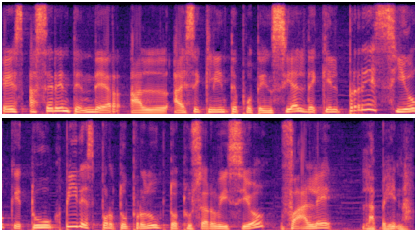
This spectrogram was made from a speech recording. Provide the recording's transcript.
es hacer entender a ese cliente potencial de que el precio que tú pides por tu producto o tu servicio vale la pena.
